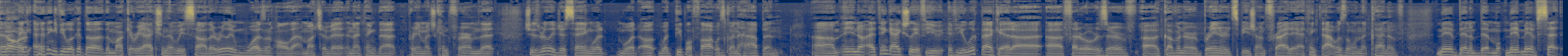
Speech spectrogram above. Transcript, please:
And No, I, think, and I think if you look at the, the market reaction that we saw, there really wasn't all that much of it, and I think that pretty much confirmed that she was really just saying what what uh, what people thought was going to happen. Um, and you know, I think actually, if you if you look back at uh, uh, Federal Reserve uh, Governor Brainard's speech on Friday, I think that was the one that kind of may have been a bit mo- may, may have set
